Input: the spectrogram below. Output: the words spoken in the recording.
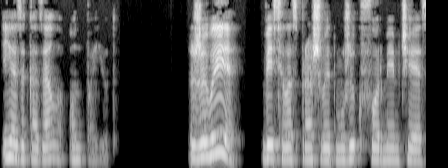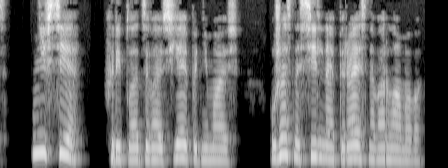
Я заказала, он поет. «Живые?» — весело спрашивает мужик в форме МЧС. «Не все!» — хрипло отзываюсь я и поднимаюсь, ужасно сильно опираясь на Варламова.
